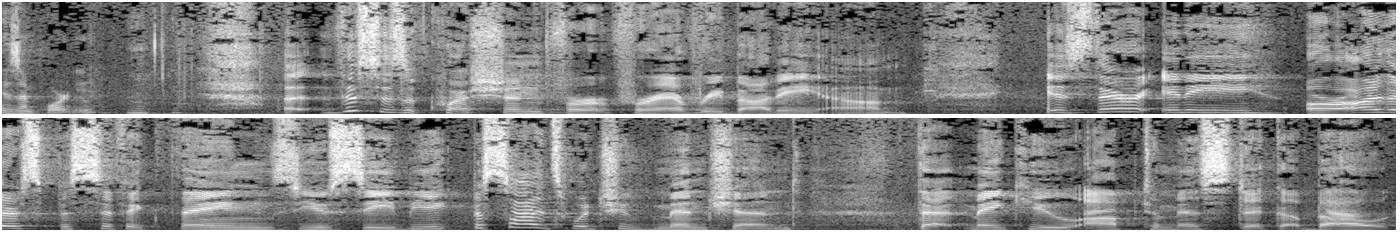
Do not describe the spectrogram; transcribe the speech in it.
is important. Uh, this is a question for, for everybody. Um, is there any, or are there specific things you see, be, besides what you've mentioned, that make you optimistic about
